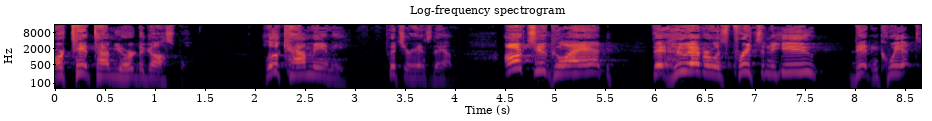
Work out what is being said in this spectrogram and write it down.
or tenth time you heard the gospel. Look how many. Put your hands down. Aren't you glad that whoever was preaching to you didn't quit?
